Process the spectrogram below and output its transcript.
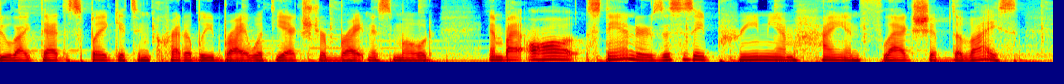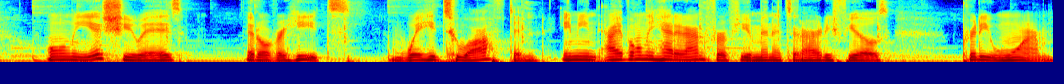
Do like that. Display gets incredibly bright with the extra brightness mode. And by all standards, this is a premium high-end flagship device. Only issue is it overheats way too often. I mean, I've only had it on for a few minutes. It already feels pretty warm.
